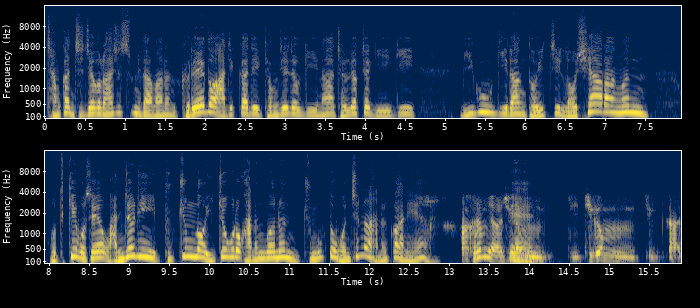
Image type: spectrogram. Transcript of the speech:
잠깐 지적을 하셨습니다만은 그래도 아직까지 경제적이나 전략적 이익이 미국이랑 더 있지 러시아랑은 어떻게 보세요? 완전히 북중로 이쪽으로 가는 거는 중국도 원치는 않을 거 아니에요? 아 그럼요. 지금 예. 지금 그러니까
